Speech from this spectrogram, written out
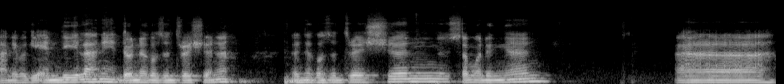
ha, ni bagi ND lah ni donor concentration lah donor concentration sama dengan uh,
